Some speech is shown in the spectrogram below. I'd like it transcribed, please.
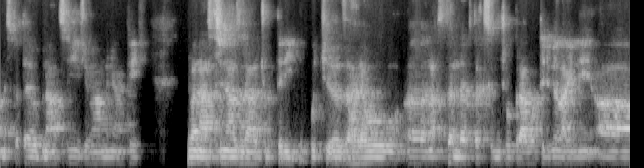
dneska to je obnácení, že máme nějakých 12-13 hráčů, který pokud eh, zahrajou eh, na standard, tak se můžou právě ty dvě liney a,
